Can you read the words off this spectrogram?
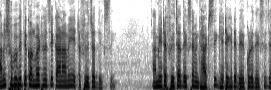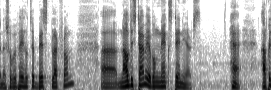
আমি শপিফাইতে কনভার্ট হয়েছি কারণ আমি এটার ফিউচার দেখছি। আমি এটা ফিউচার দেখছি, আমি ঘাটছি, ঘেটে ঘেটে বের করে দেখছি যে না শপিফাই হচ্ছে best platform now this time এবং নেক্সট টেন ইয়ার্স হ্যাঁ আপনি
